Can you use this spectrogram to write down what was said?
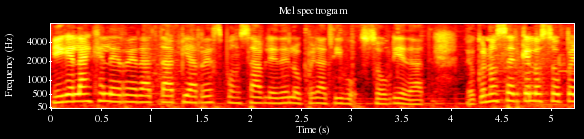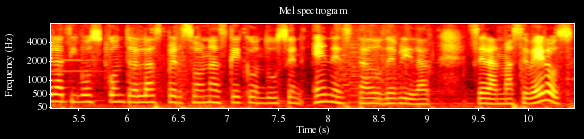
Miguel Ángel Herrera Tapia, responsable del operativo Sobriedad, dio a conocer que los operativos contra las personas que conducen en estado de ebriedad serán más severos,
